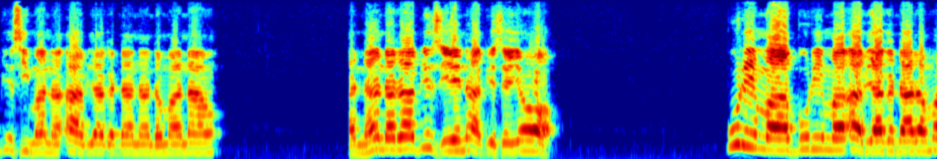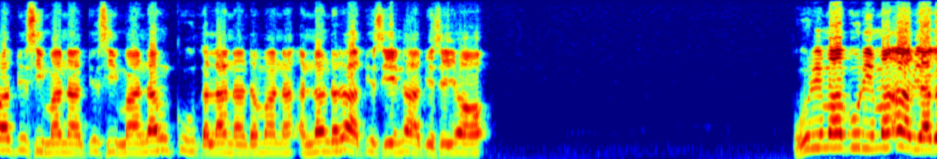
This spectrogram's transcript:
ပစ္စည်းမာနအဗျာကတနံဓမ္မနံအနန္တရပစ္စယေနပစ္စယော ပုရိမာပုရိမာအဗျာကတာဓမ္မပစ္စည်းမာနပစ္စည်းမာနံကုသလနာဓမ္မနာအနန္တရပစ္စေနပစ္စယောပုရိမာပုရိမာအဗျာက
